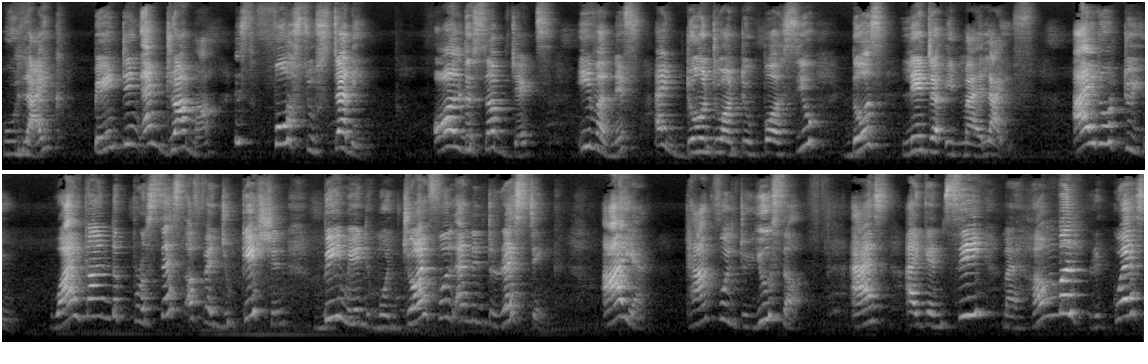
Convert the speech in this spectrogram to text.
who like painting and drama, is forced to study all the subjects even if I don't want to pursue those later in my life. I wrote to you, why can't the process of education be made more joyful and interesting? I am thankful to you, sir, as I can see my humble request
